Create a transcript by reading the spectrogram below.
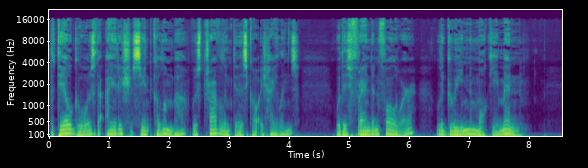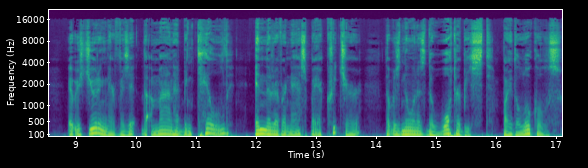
the tale goes that Irish St. Columba was travelling to the Scottish Highlands with his friend and follower, Le Guin Mochie Min. It was during their visit that a man had been killed in the River Ness by a creature that was known as the Water Beast by the locals.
